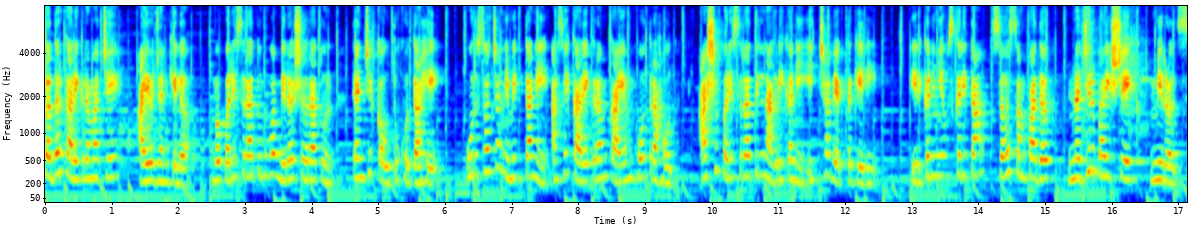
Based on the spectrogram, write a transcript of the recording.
सदर कार्यक्रमाचे आयोजन केलं व परिसरातून व मिरज शहरातून त्यांचे कौतुक होत आहे. उरसाच्या निमित्ताने असे कार्यक्रम कायम होत राहोत अशी परिसरातील नागरिकांनी इच्छा व्यक्त केली. हिरकणी न्यूज करिता सहसंपादक नजीरभाई शेख मिरज.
